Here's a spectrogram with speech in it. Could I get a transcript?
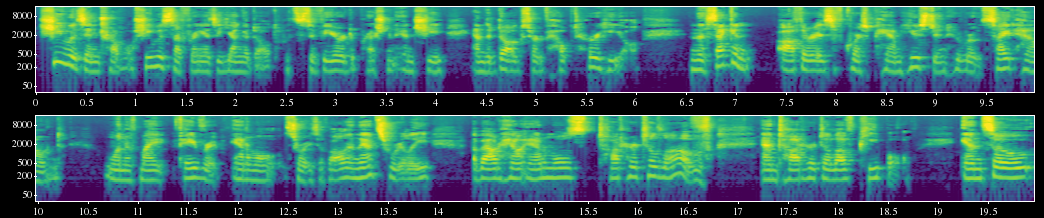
she was in trouble. She was suffering as a young adult with severe depression and she and the dog sort of helped her heal. And the second author is of course Pam Houston who wrote Sighthound, one of my favorite animal stories of all and that's really about how animals taught her to love and taught her to love people. And so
